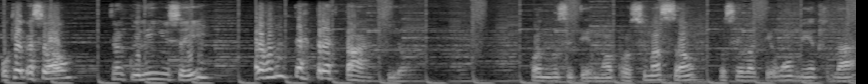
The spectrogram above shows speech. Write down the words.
Ok, pessoal? Tranquilinho isso aí? Agora vamos interpretar aqui, ó. Quando você tem uma aproximação, você vai ter um aumento da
